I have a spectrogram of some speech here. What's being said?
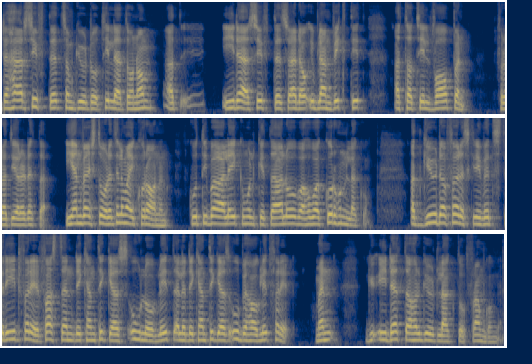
det här syftet som Gud då tillät honom, att i det här syftet så är det ibland viktigt att ta till vapen för att göra detta. I en vers står det till och med i Koranen Kutiba alaykumul kitalu wa huwa kurhun lakum att Gud har föreskrivit strid för er fastän det kan tyckas olovligt eller det kan tyckas obehagligt för er. Men i detta har Gud lagt då framgången.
